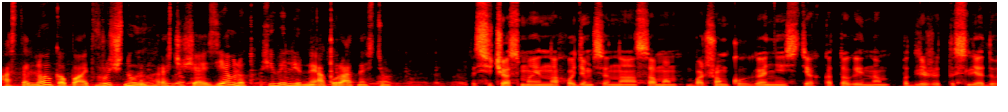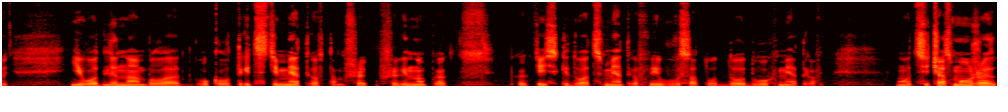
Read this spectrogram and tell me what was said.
Остальное копают вручную, расчищая землю с ювелирной аккуратностью. Сейчас мы находимся на самом большом кургане из тех, которые нам подлежит исследовать. Его длина была около 30 метров, там в ширину практически 20 метров и в высоту до 2 метров. Вот сейчас мы уже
